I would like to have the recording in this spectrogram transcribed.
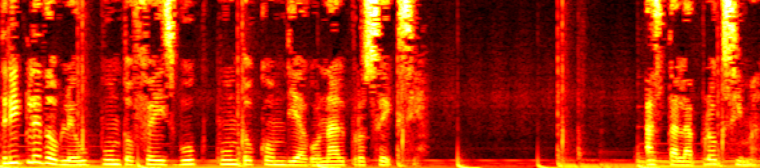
www.facebook.com diagonal Hasta la próxima.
